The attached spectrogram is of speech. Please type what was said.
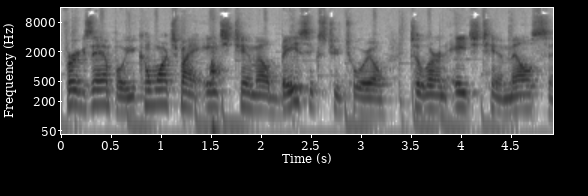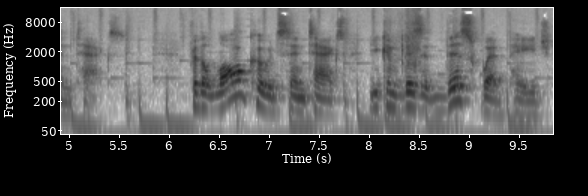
For example, you can watch my HTML basics tutorial to learn HTML syntax. For the LOL code syntax, you can visit this web page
